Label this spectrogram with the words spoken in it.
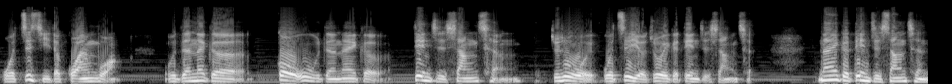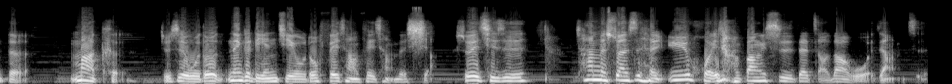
我自己的官网、我的那个购物的那个电子商城。就是我我自己有做一个电子商城，那一个电子商城的 mark 就是我都那个连接我都非常非常的小，所以其实他们算是很迂回的方式在找到我这样子，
